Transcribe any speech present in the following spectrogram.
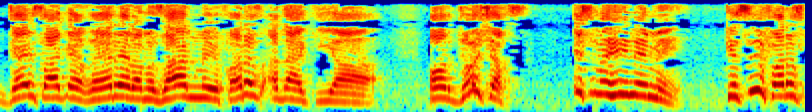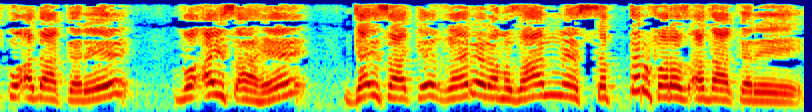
جیسا کہ غیر رمضان میں فرض ادا کیا اور جو شخص اس مہینے میں کسی فرض کو ادا کرے، وہ ایسا ہے جیسا کہ غیر رمضان میں ستر فرض ادا کرے۔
